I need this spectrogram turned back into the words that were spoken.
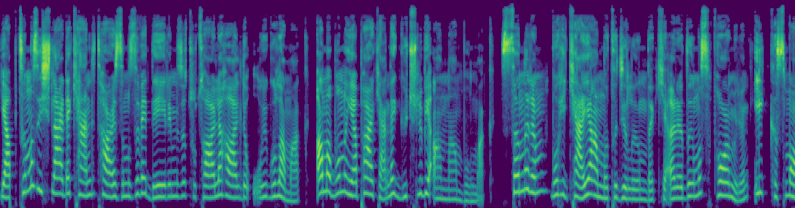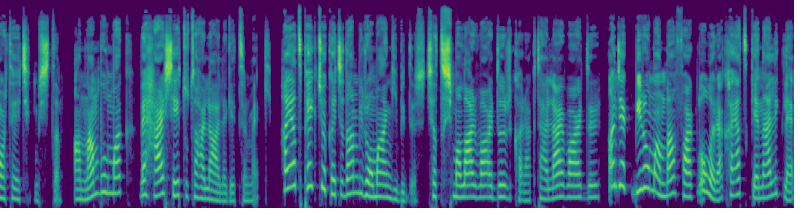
Yaptığımız işlerde kendi tarzımızı ve değerimizi tutarlı halde uygulamak ama bunu yaparken de güçlü bir anlam bulmak. Sanırım bu hikaye anlatıcılığındaki aradığımız formülün ilk kısmı ortaya çıkmıştı. Anlam bulmak ve her şeyi tutarlı hale getirmek. Hayat pek çok açıdan bir roman gibidir. Çatışmalar vardır, karakterler vardır. Ancak bir romandan farklı olarak hayat genellikle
